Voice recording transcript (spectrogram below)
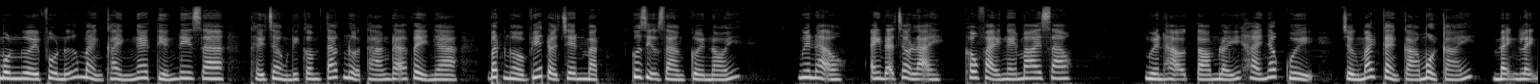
Một người phụ nữ mảnh khảnh nghe tiếng đi ra, thấy chồng đi công tác nửa tháng đã về nhà, bất ngờ viết ở trên mặt, cô dịu dàng cười nói. Nguyên Hạo, anh đã trở lại, không phải ngày mai sao? Nguyên Hạo tóm lấy hai nhóc quỷ, trừng mắt cảnh cáo một cái, mệnh lệnh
